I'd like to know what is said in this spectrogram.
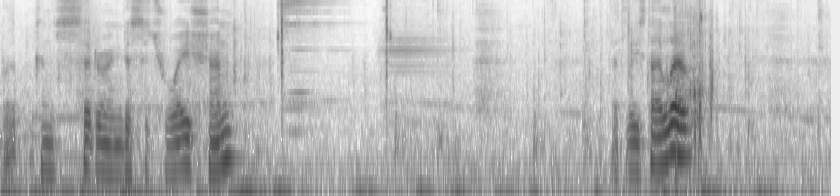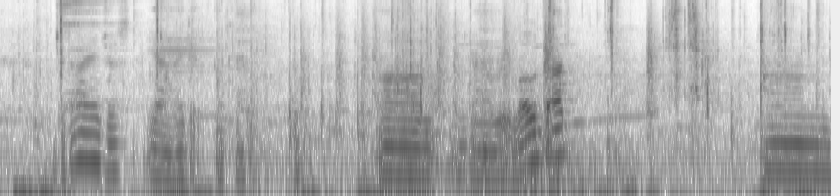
But considering the situation, at least I live. Did I just... yeah, I did. Okay. Um, I'm gonna reload that. Um,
